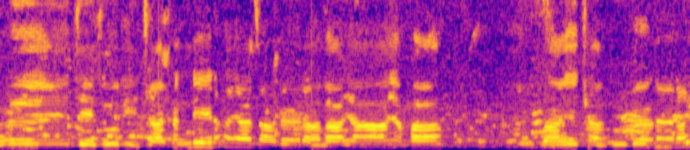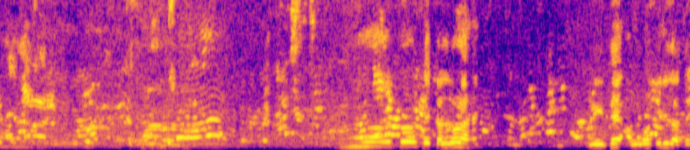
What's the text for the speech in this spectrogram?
ओय, जेजुरीच्या खंडेराया जागराला या हा. बाईच्या तू गणराया तो हे कल्लोळ आहे. आणि इथे अंघोळ केली जाते.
